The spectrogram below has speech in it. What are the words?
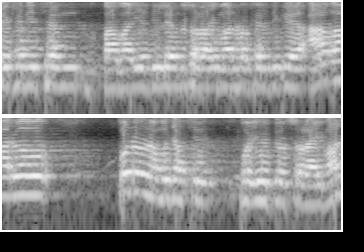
দেখে নিচ্ছেন, পা বাড়িয়ে দিলেন সলাইমান হকের দিকে। আবারও পনেরো নম্বর যাচ্ছে পরিহিত সলাইমান,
